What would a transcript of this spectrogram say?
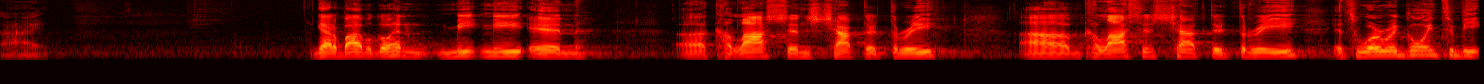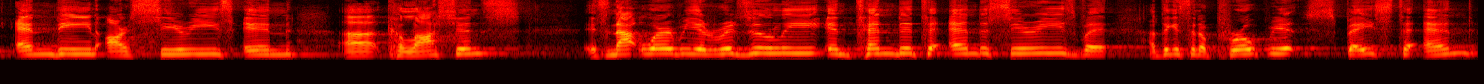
All right. You got a Bible? Go ahead and meet me in uh, Colossians chapter 3. Um, Colossians chapter 3. It's where we're going to be ending our series in uh, Colossians. It's not where we originally intended to end the series, but I think it's an appropriate space to end.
